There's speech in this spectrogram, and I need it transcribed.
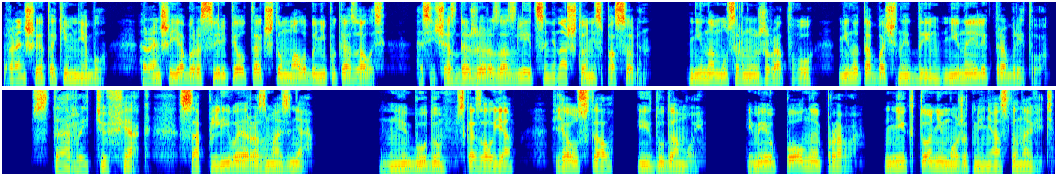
Раньше я таким не был. Раньше я бы рассверепел так, что мало бы не показалось, а сейчас даже разозлиться ни на что не способен. Ни на мусорную жратву, ни на табачный дым, ни на электробритву. Старый тюфяк, сопливая размазня. «Не буду», — сказал я. «Я устал и иду домой. Имею полное право. Никто не может меня остановить».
